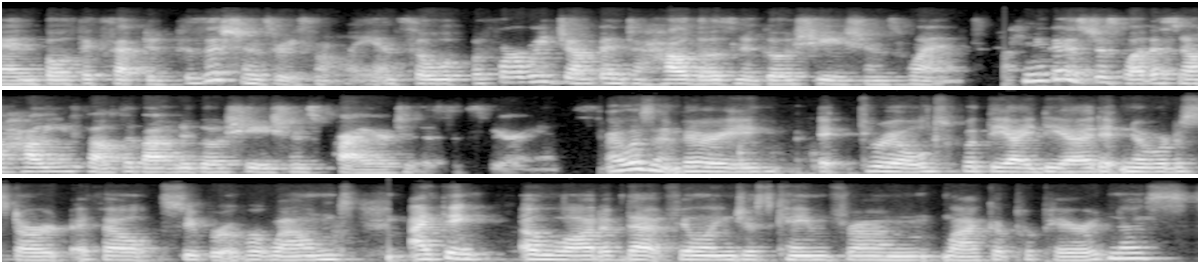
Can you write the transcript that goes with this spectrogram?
and both accepted positions recently. And so, before we jump into how those negotiations went, can you guys just let us know how you felt about negotiations prior to this experience? I wasn't very thrilled with the idea. I didn't know where to start. I felt super overwhelmed. I think a lot of that feeling just came from lack of preparedness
